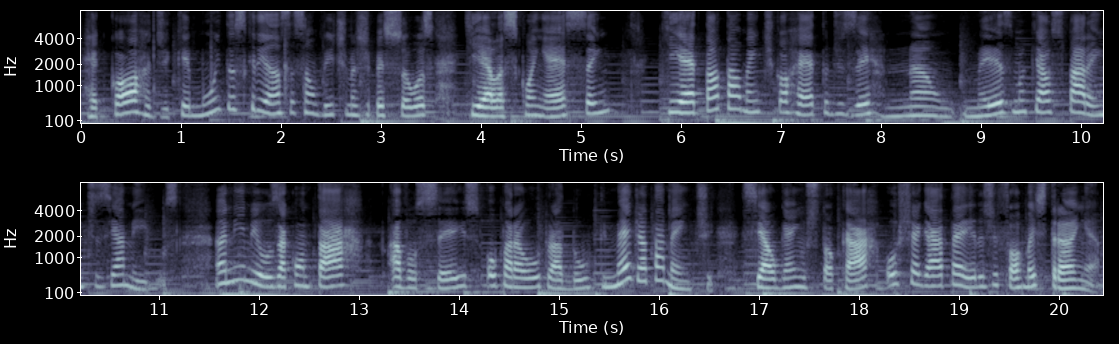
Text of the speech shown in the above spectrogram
Recorde que muitas crianças são vítimas de pessoas que elas conhecem, que é totalmente correto dizer não, mesmo que aos parentes e amigos. Anime-os a contar a vocês ou para outro adulto imediatamente, se alguém os tocar ou chegar até eles de forma estranha.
